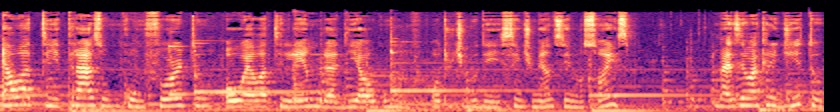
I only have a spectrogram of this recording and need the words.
ela te traz um conforto ou ela te lembra de algum outro tipo de sentimentos e emoções. Mas eu acredito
